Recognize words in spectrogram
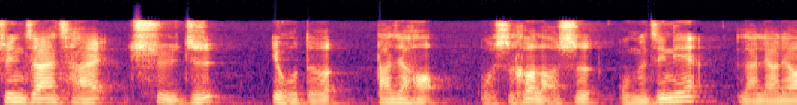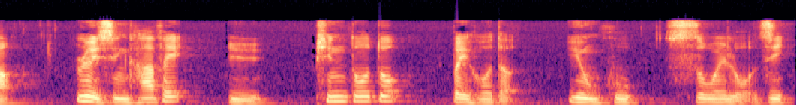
君子爱财，取之有德。大家好，我是贺老师。我们今天来聊聊瑞幸咖啡与拼多多背后的用户思维逻辑，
